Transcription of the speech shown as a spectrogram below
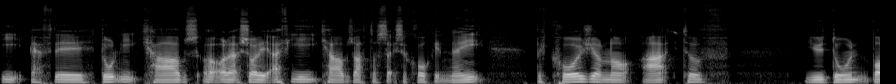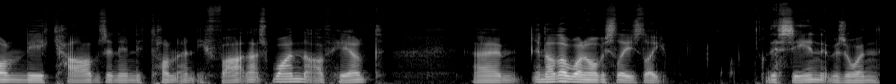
eat, if they don't eat carbs, or, or sorry, if you eat carbs after six o'clock at night, because you're not active you don't burn the carbs and then they turn into fat. That's one that I've heard. Um, another one obviously is like the saying that was on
